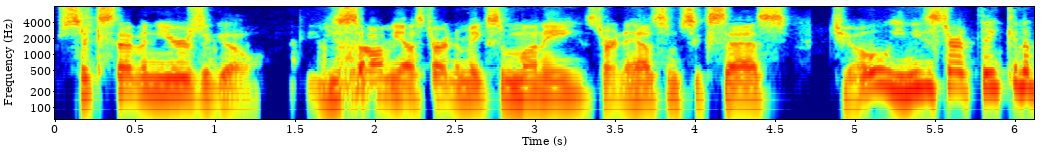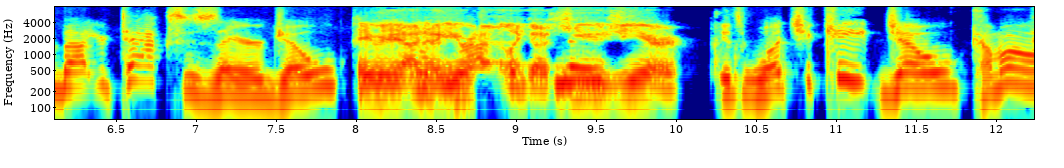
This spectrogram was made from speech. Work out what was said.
six, seven years ago, you saw me, I was starting to make some money, starting to have some success. Joe, you need to start thinking about your taxes there, Joe. Maybe I know you're having like a huge year. It's what you keep, Joe. Come on.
